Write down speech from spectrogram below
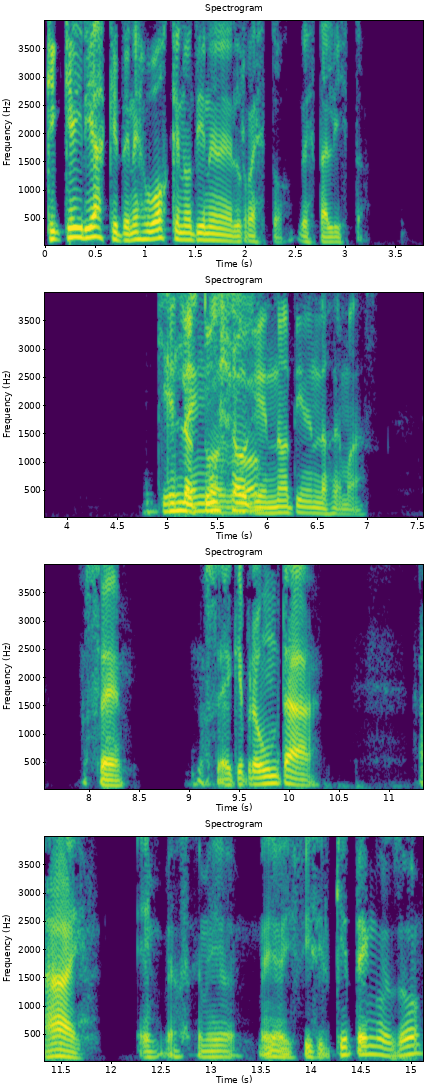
qué, dirías que tenés vos que no tienen el resto de esta lista? ¿Qué, es lo tuyo que no tienen los demás? No sé, no sé, qué pregunta. Ay, es medio, medio difícil. ¿Qué tengo yo?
